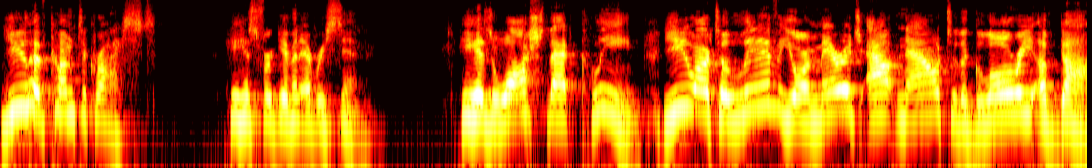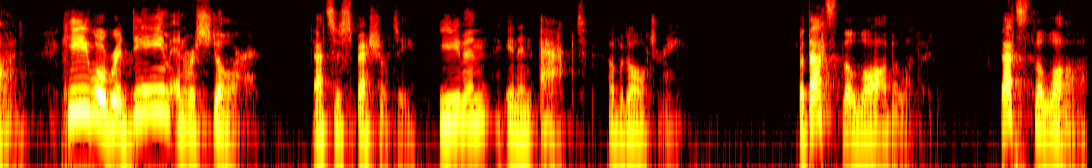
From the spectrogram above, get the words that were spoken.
you have come to Christ. He has forgiven every sin. He has washed that clean. You are to live your marriage out now to the glory of God. He will redeem and restore. That's his specialty, even in an act of adultery. But that's the law, beloved. That's the law.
